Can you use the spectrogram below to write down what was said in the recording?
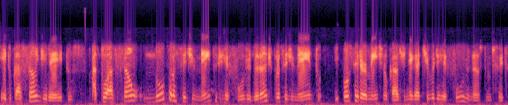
educação em direitos, atuação no procedimento de refúgio, durante o procedimento e posteriormente, no caso de negativa de refúgio, né, nós temos feito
